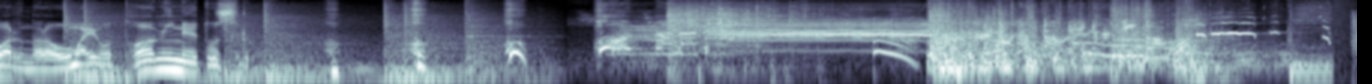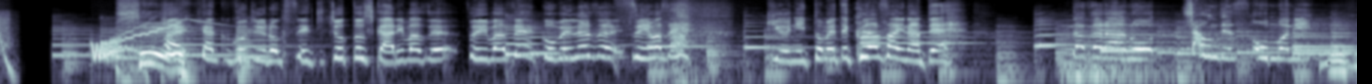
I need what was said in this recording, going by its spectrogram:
わるならお前をターミネートするほほほほんまだはい、156センチちょっとしかありません。すいません、ごめんなさい。すいません。急に止めてくださいなんて。だからあのちゃうんです、ほんまに。えっ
